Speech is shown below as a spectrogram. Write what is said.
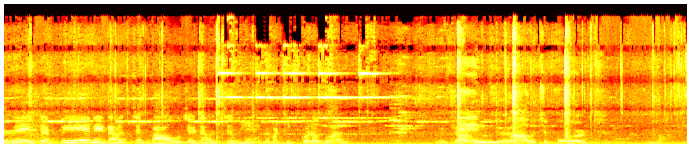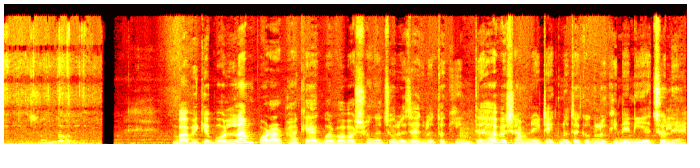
এটা- এইটা পেন এটা হচ্ছে পাউচ এটা হচ্ছে বোর্ড। এবার ঠিক করে বল। পেন পাউচ বোর্ড। সুন্দর। বাবিকে বললাম পড়ার ফাঁকে একবার বাবার সঙ্গে চলে যায় এগুলো তো কিনতে হবে। সামনেই টেকনো থেকে ওগুলো কিনে নিয়ে চলে আয়।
